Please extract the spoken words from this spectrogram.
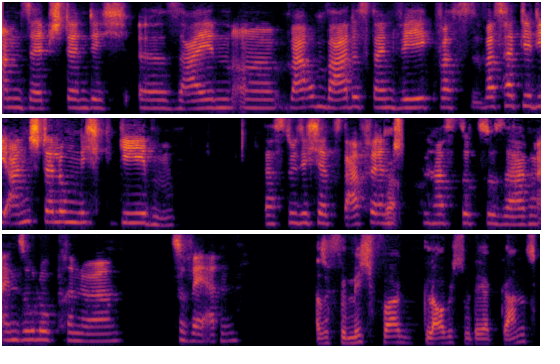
am selbstständig äh, sein? Äh, warum war das dein Weg? Was, was hat dir die Anstellung nicht gegeben? dass du dich jetzt dafür entschieden ja. hast, sozusagen ein Solopreneur zu werden? Also für mich war, glaube ich, so der ganz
